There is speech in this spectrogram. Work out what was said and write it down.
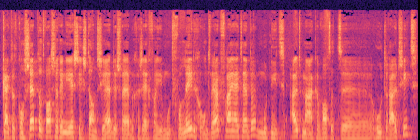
kijk, dat concept dat was er in eerste instantie. Hè? Dus we hebben gezegd van je moet volledige ontwerpvrijheid hebben, moet niet uitmaken wat het, hoe het eruit ziet.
